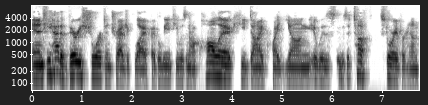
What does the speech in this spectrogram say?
And he had a very short and tragic life. I believe he was an alcoholic. He died quite young. It was, it was a tough story for him.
